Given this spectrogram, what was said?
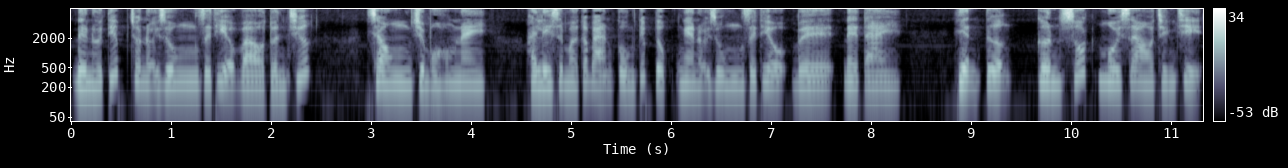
để nối tiếp cho nội dung giới thiệu vào tuần trước, trong chuyên mục hôm nay, Hải Ly xin mời các bạn cùng tiếp tục nghe nội dung giới thiệu về đề tài hiện tượng cơn sốt ngôi sao chính trị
